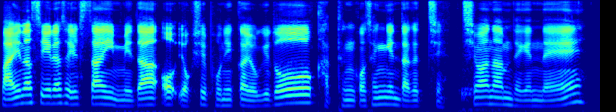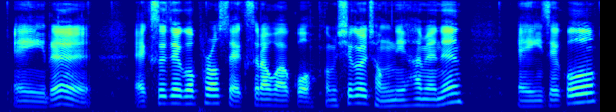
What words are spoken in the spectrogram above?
마이너스 1에서 1 사이입니다. 어, 역시 보니까 여기도 같은 거 생긴다. 그치? 치환하면 되겠네. A를 X제곱 플러스 X라고 하고, 그럼 식을 정리하면은 a제곱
